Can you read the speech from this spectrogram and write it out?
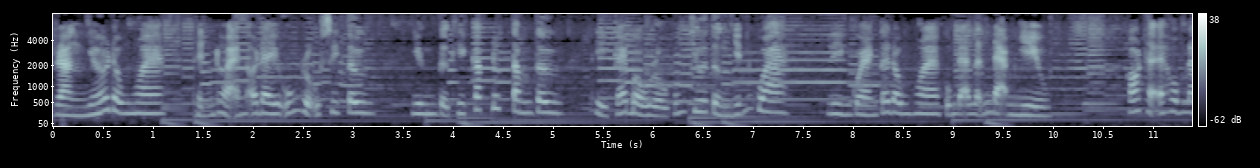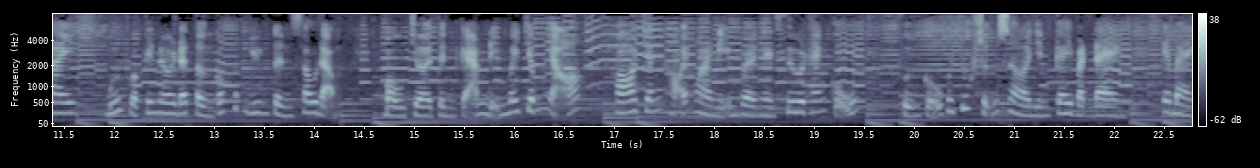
rằng nhớ đông hoa, thỉnh thoảng ở đây uống rượu suy tư, nhưng từ khi cắt đứt tâm tư Thì cái bầu rượu cũng chưa từng dính qua Liên quan tới Đông Hoa cũng đã lãnh đạm nhiều. Có thể hôm nay, Bước vào cái nơi đã từng có khúc duyên tình sâu đậm, Bầu trời tình cảm điểm mấy chấm nhỏ, Khó tránh khỏi hoài niệm về ngày xưa tháng cũ. Phượng cũ có chút sững sờ nhìn cây bạch đàn, cây bàn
